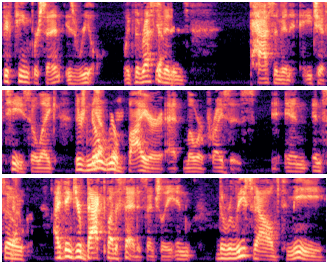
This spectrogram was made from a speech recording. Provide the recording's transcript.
15% is real like the rest yep. of it is passive in hft so like there's no real buyer at lower prices. And and so. I think you're backed by the Fed essentially. And the release valve to me,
